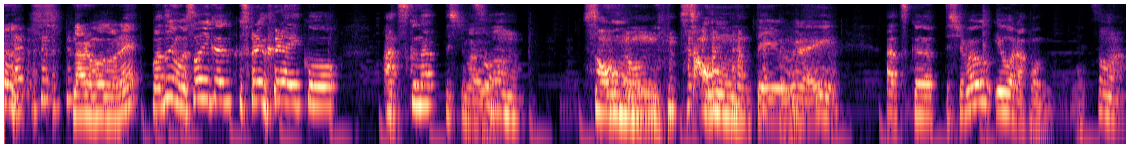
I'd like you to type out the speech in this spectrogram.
なるほどね。まあ、でも、とにかくそれぐらいこう、熱くなってしまう。そうソーン、ソーンっていうぐらい熱くなってしまうような本なんだね。そうなん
